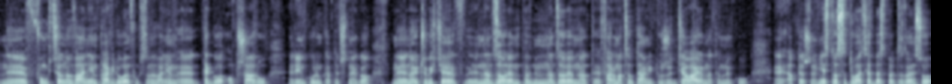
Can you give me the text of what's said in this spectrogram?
e, funkcjonowaniem, prawidłowym funkcjonowaniem e, tego obszaru rynku, rynku aptecznego. No i oczywiście nadzorem, pewnym nadzorem nad farmaceutami, którzy działają na tym rynku aptecznym. Jest to sytuacja bez precedensu.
